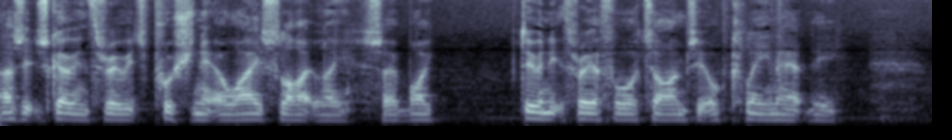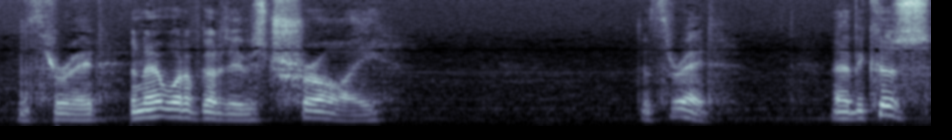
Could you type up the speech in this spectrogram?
as it's going through it's pushing it away slightly so by doing it three or four times it'll clean out the, the thread. And now what I've got to do is try the thread. Now because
